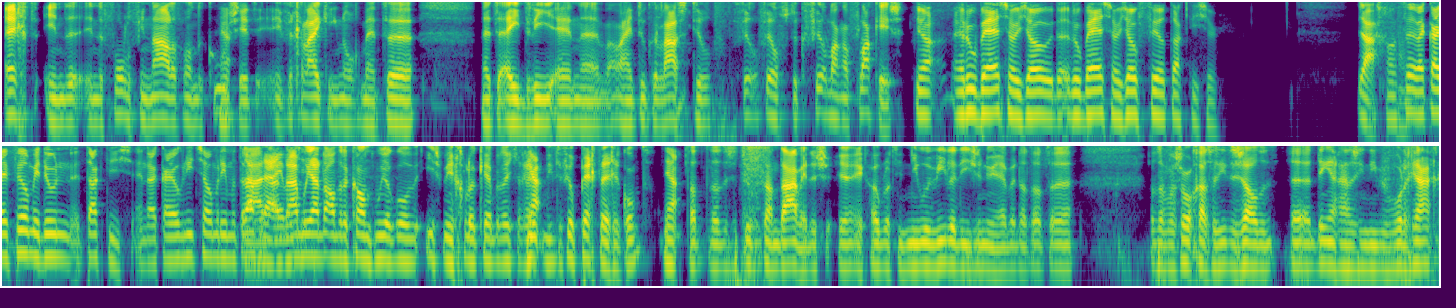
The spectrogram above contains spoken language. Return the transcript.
echt in de, in de volle finale van de koers zit. In vergelijking nog met, eh, met de E3. En eh, waar hij natuurlijk het laatste deel veel, veel, stuk veel langer vlak is. Ja, en Roubaix sowieso, de, Roubaix sowieso veel tactischer. Ja, Gewoon daar kan je veel meer doen eh, tactisch. En daar kan je ook niet zomaar iemand eraf Ja, rijden. daar, moet je aan de andere kant moet je ook wel iets meer geluk hebben dat je Ja. niet te veel pech tegenkomt. Ja. Dat, dat is natuurlijk dan daar weer. Dus eh, ik hoop dat die nieuwe wielen die ze nu hebben, dat dat, eh, dat ervoor zorgt dat ze niet dezelfde dingen gaan zien die we vorig jaar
